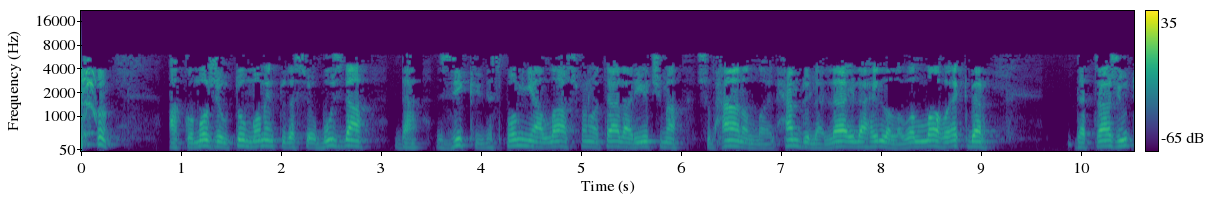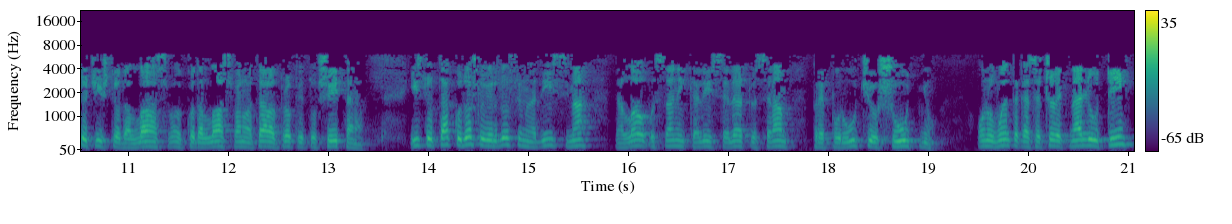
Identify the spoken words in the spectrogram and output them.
ako može u tom momentu da se obuzda, da zikri, da spominje Allah subhanahu riječima subhanallah, alhamdulillah, la ilaha illallah, wallahu ekber, da traži utočište od Allah, kod Allah subhanahu ta'ala od prokletog šetana. Isto tako došlo u vjerodostojnim hadisima da Allah poslanik ali se letu selam preporučio šutnju. Onog momenta kad se čovjek naljuti,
